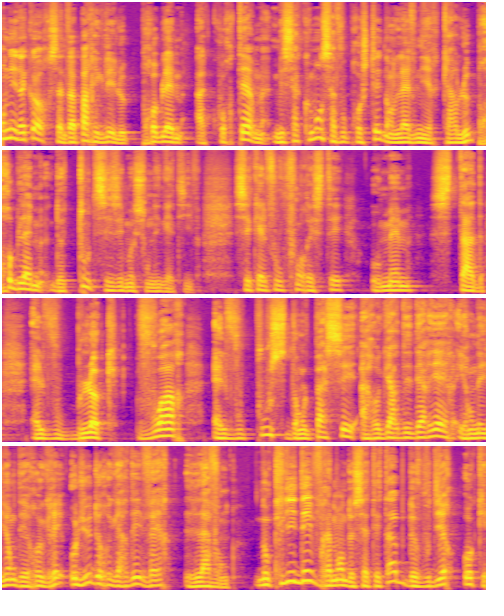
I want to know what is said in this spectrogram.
On est d'accord, ça ne va pas régler le problème à court terme, mais ça commence à vous projeter dans l'avenir, car le problème de toutes ces émotions négatives, c'est qu'elles vous font rester au même stade. Elles vous bloquent, voire elles vous poussent dans le passé à regarder derrière et en ayant des regrets au lieu de regarder vers l'avant. Donc l'idée vraiment de cette étape, de vous dire, OK,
